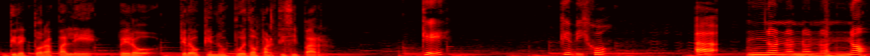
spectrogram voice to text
directora Palé, pero creo que no puedo participar. ¿Qué? ¿Qué dijo? Ah, no, no, no, no, no.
